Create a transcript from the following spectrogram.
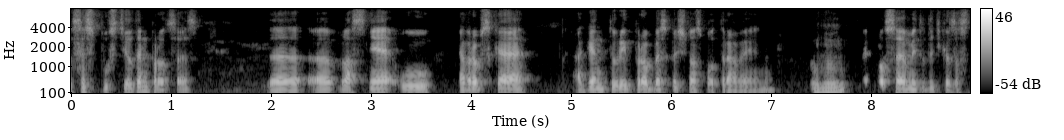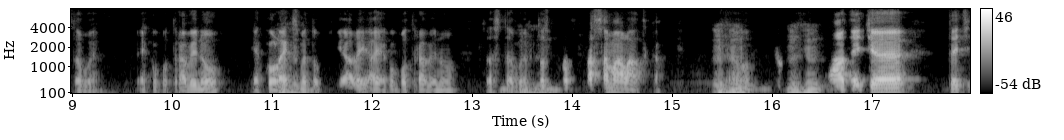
se spustil ten proces, vlastně u Evropské agentury pro bezpečnost potravin, mm-hmm. řeklo se, my to teďka zastavujeme. Jako potravinu, jako lék mm-hmm. jsme to přijali a jako potravinu zastavujeme. Mm-hmm. To je ta samá látka. Mm-hmm. Jo? Mm-hmm. A teď, eh, teď,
